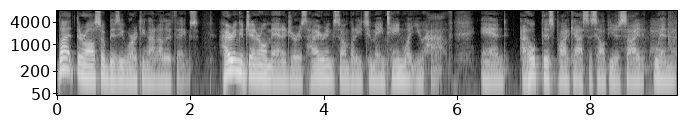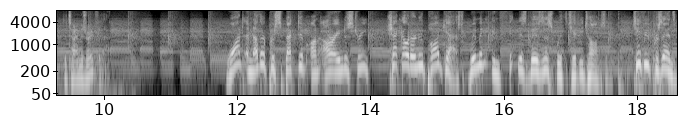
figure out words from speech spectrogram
but they're also busy working on other things. Hiring a general manager is hiring somebody to maintain what you have. And I hope this podcast has helped you decide when the time is right for that. Want another perspective on our industry? Check out our new podcast, Women in Fitness Business with Tiffy Thompson. Tiffy presents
